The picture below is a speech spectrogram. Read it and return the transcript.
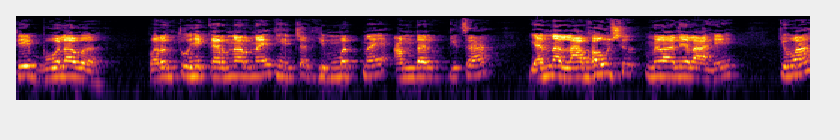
ते बोलावं. परंतु हे करणार नाहीत ह्यांच्यात हिंमत नाही. आमदारकीचा यांना लाभांश मिळालेला आहे. किंवा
